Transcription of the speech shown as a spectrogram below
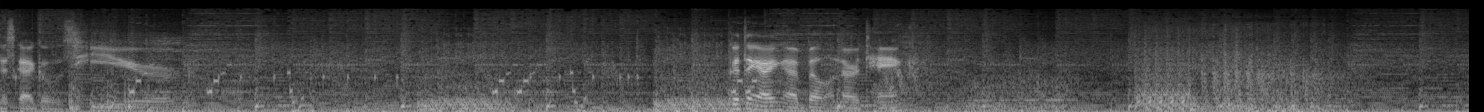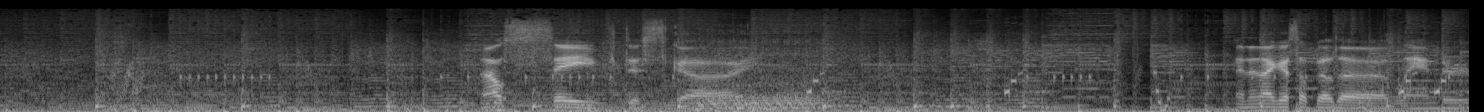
This guy goes here. Good thing I, built another tank. I'll save this guy. And then I guess I'll build a lander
